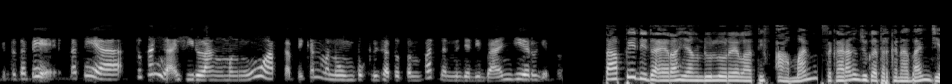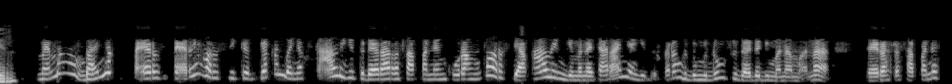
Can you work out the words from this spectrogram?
gitu. Tapi tapi ya itu kan nggak hilang menguap tapi kan menumpuk di satu tempat dan menjadi banjir gitu. Tapi di daerah yang dulu relatif aman sekarang juga terkena banjir. Memang banyak PR PR yang harus dikerjakan banyak sekali gitu daerah resapan yang kurang itu harus diakalin gimana caranya gitu sekarang gedung-gedung sudah ada di mana-mana daerah resapannya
